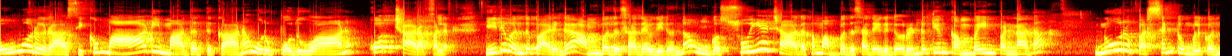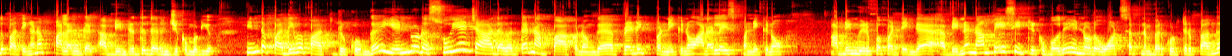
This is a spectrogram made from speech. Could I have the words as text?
ஒவ்வொரு ராசிக்கும் ஆடி மாதத்துக்கான ஒரு பொதுவான கோச்சார பலன். இது வந்து பாருங்க ஐம்பது சதவிகிதம் தான். உங்கள் சுய ஜாதகம் ஐம்பது சதவிகிதம். ரெண்டுத்தையும் கம்பைன் பண்ணாதான் நூறு பர்சன்ட் உங்களுக்கு வந்து பார்த்தீங்கன்னா பலன்கள் அப்படின்றது தெரிஞ்சுக்க முடியும். இந்த பதிவை பார்த்துட்டு இருக்கோங்க. என்னோட சுய ஜாதகத்தை நான் பார்க்கணுங்க. ப்ரெடிக்ட் பண்ணிக்கணும் அனலைஸ் பண்ணிக்கணும் அப்படின்னு விருப்பப்பட்டீங்க அப்படின்னா நான் பேசிகிட்டு இருக்கும்போது என்னோட வாட்ஸ்அப் நம்பர் கொடுத்துருப்பாங்க.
